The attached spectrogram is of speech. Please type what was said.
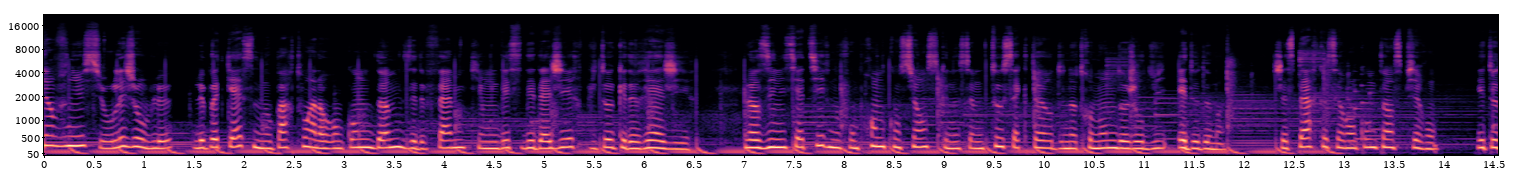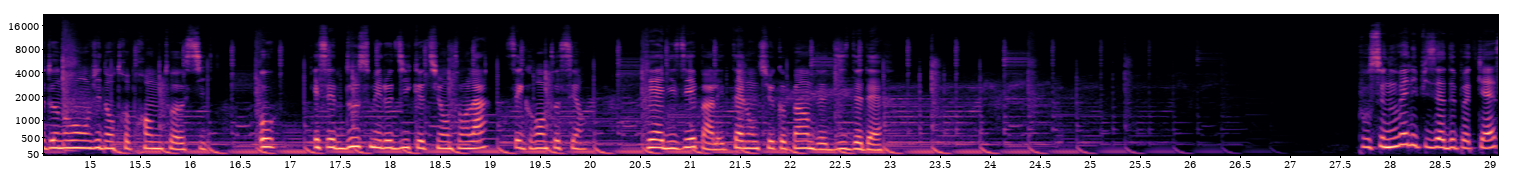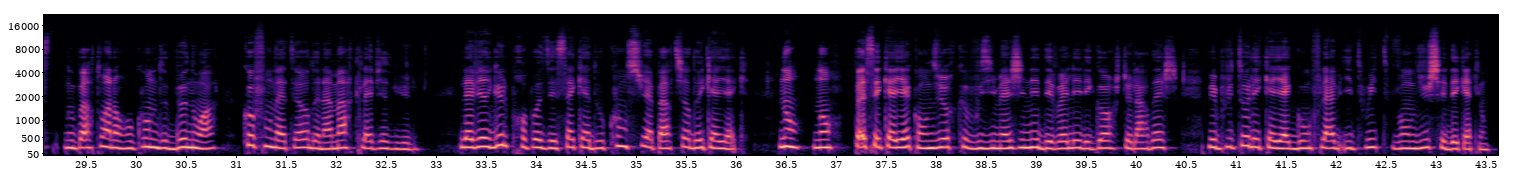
Bienvenue sur Les Jours Bleus, le podcast où nous partons à la rencontre d'hommes et de femmes qui ont décidé d'agir plutôt que de réagir. Leurs initiatives nous font prendre conscience que nous sommes tous acteurs de notre monde d'aujourd'hui et de demain. J'espère que ces rencontres t'inspireront et te donneront envie d'entreprendre toi aussi. Oh, et cette douce mélodie que tu entends là, c'est Grand Océan, réalisé par les talentueux copains de 10 de Pour ce nouvel épisode de podcast, nous partons à la rencontre de Benoît, cofondateur de la marque La Virgule. La Virgule propose des sacs à dos conçus à partir de kayaks non, non, pas ces kayaks en dur que vous imaginez dévaler les gorges de l'Ardèche, mais plutôt les kayaks gonflables Hitwit vendus chez Decathlon,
